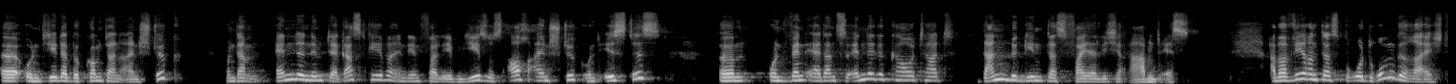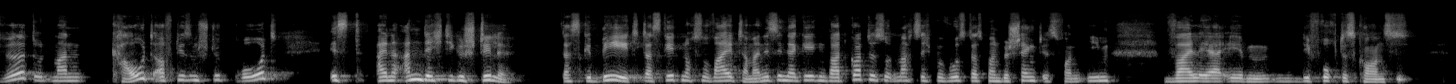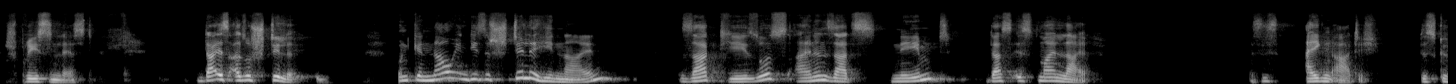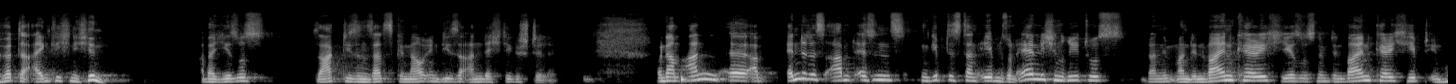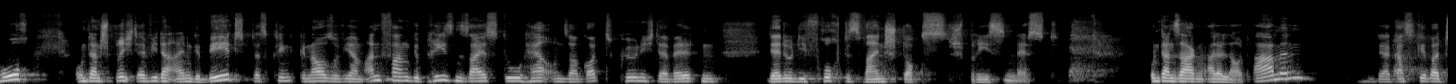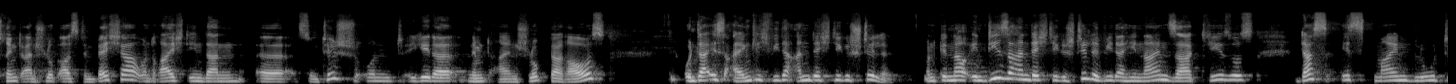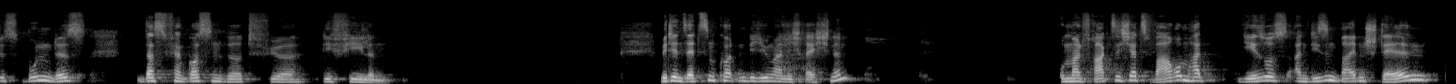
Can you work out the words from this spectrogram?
äh, und jeder bekommt dann ein Stück Und am Ende nimmt der Gastgeber, in dem Fall eben Jesus, auch ein Stück und isst es. Ähm, und wenn er dann zu Ende gekaut hat, dann beginnt das feierliche Abendessen. Aber während das Brot rumgereicht wird und man kaut auf diesem Stück Brot, ist eine andächtige Stille. Das Gebet, das geht noch so weiter. Man ist in der Gegenwart Gottes und macht sich bewusst, dass man beschenkt ist von ihm, weil er eben die Frucht des Korns sprießen lässt. Da ist also Stille. Und genau in diese Stille hinein sagt Jesus einen Satz, nehmt, das ist mein Leib. Es ist eigenartig. Das gehört da eigentlich nicht hin. Aber Jesus sagt diesen Satz genau in diese andächtige Stille. Und am, An, äh, am, Ende des Abendessens gibt es dann eben so einen ähnlichen Ritus. Dann nimmt man den Weinkelch, Jesus nimmt den Weinkelch, hebt ihn hoch und dann spricht er wieder ein Gebet. Das klingt genauso wie am Anfang. Gepriesen seist du, Herr unser Gott, König der Welten, der du die Frucht des Weinstocks sprießen lässt. Und dann sagen alle laut Amen. Der Gastgeber trinkt einen Schluck aus dem Becher und reicht ihn dann äh, zum Tisch und jeder nimmt einen Schluck daraus. Und da ist eigentlich wieder andächtige Stille. Und genau in diese andächtige Stille wieder hinein sagt Jesus, das ist mein Blut des Bundes, das vergossen wird für die vielen. Mit den Sätzen konnten die Jünger nicht rechnen. Und man fragt sich jetzt, warum hat Jesus an diesen beiden Stellen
